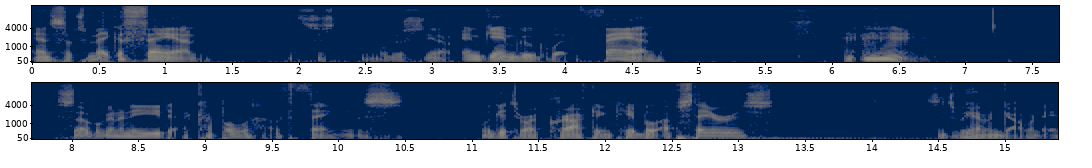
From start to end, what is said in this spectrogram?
And so to make a fan, let's just, we'll just, you know, in-game Google it. Fan. So we're going to need a couple of things. We'll get to our crafting table upstairs, since we haven't got one in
